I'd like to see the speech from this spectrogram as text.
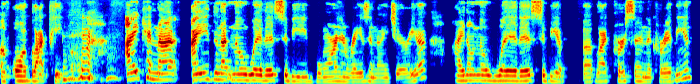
of all black people. I cannot i do not know what it is to be born and raised in nigeria. I don't know what it is to be a a black person in the Caribbean.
